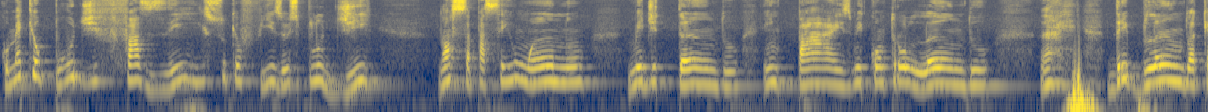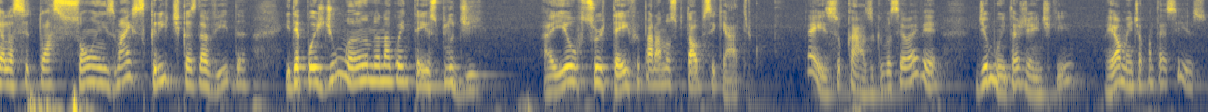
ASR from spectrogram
como é que eu pude fazer isso que eu fiz? Eu explodi. Nossa, passei um ano meditando, em paz, me controlando ai, driblando aquelas situações mais críticas da vida. E depois de um ano eu não aguentei, eu explodi. Aí eu surtei e fui parar no hospital psiquiátrico. É isso o caso que você vai ver de muita gente que realmente acontece isso.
